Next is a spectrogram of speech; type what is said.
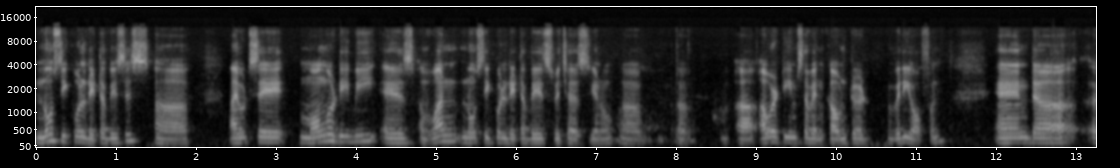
NoSQL databases, I would say MongoDB is one NoSQL database which has, you know, uh, uh, uh, our teams have encountered very often. And, uh, uh,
